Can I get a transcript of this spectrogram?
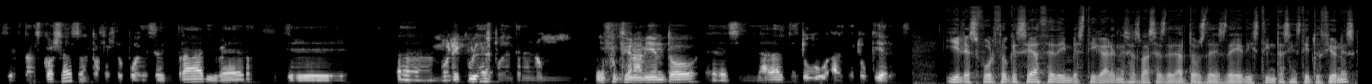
ciertas cosas. Entonces tú puedes entrar y ver que eh, moléculas pueden tener un, funcionamiento eh, similar al que, tú, al que tú quieres. ¿Y el esfuerzo que se hace de investigar en esas bases de datos desde distintas instituciones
